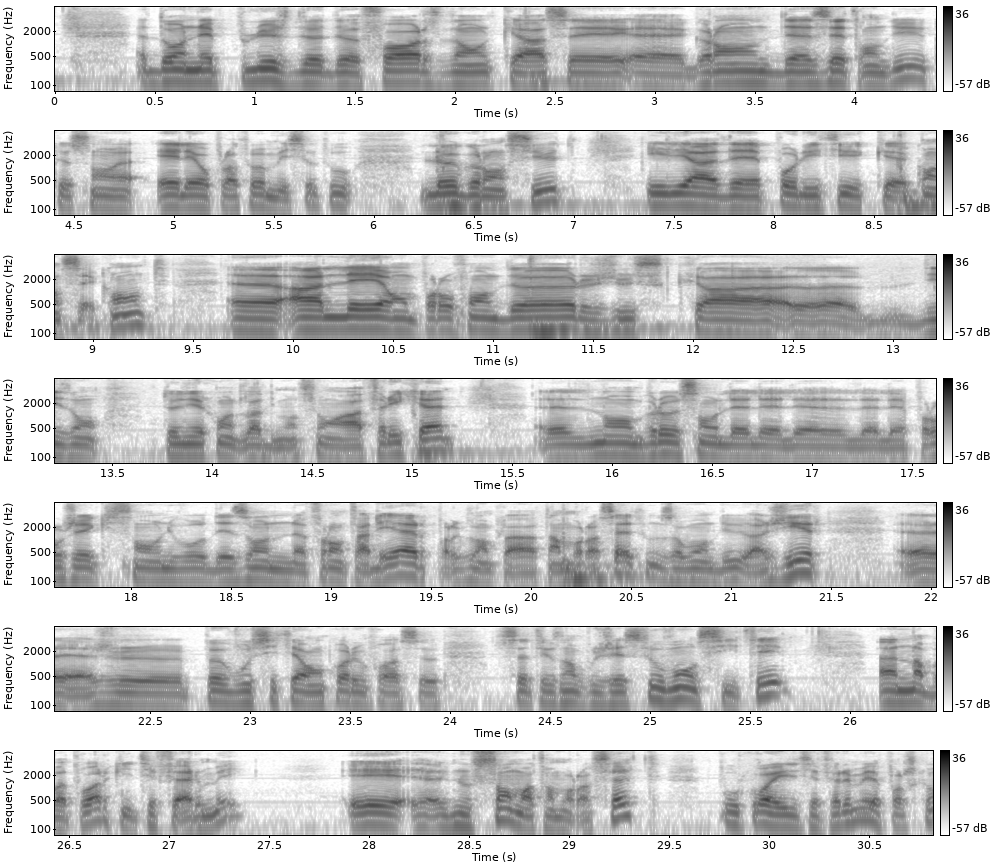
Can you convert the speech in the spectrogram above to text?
donner plus de, force donc à ces euh, grandes étendues que sont et les hauts plateaux, mais surtout le Grand Sud. Il y a des politiques conséquentes, euh, aller en profondeur jusqu'à, euh, disons, tenir compte de la dimension africaine. Euh, nombreux sont les, les, les, projets qui sont au niveau des zones frontalières, par exemple à Tambourasset, nous avons dû agir. Euh, je peux vous citer encore une fois ce, cet exemple que j'ai souvent cité, un abattoir qui était fermé. Et euh, nous sommes à Tambourasset. Pourquoi il était fermé? Parce que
